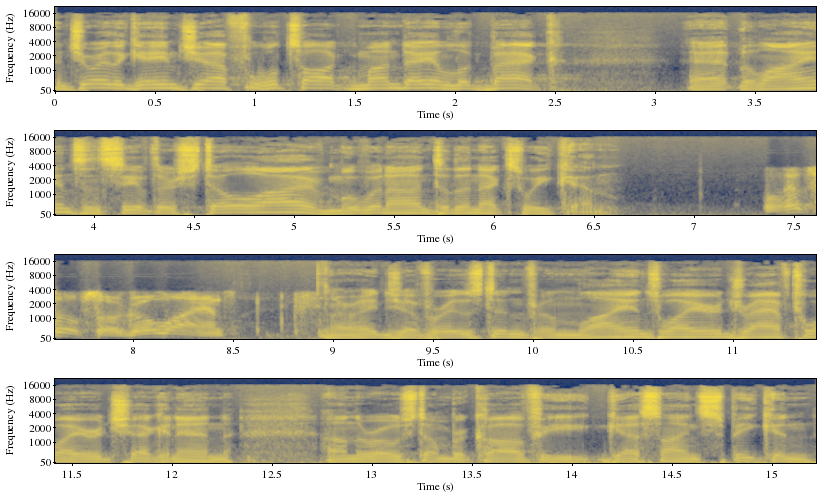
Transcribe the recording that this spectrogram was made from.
Enjoy the game, Jeff. We'll talk Monday and look back at the Lions and see if they're still alive moving on to the next weekend. Well, let's hope so. Go Lions. All right, Jeff Risdon from Lions Wire, Draft Wire, checking in on the Roast Umber Coffee guest line. Speaking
